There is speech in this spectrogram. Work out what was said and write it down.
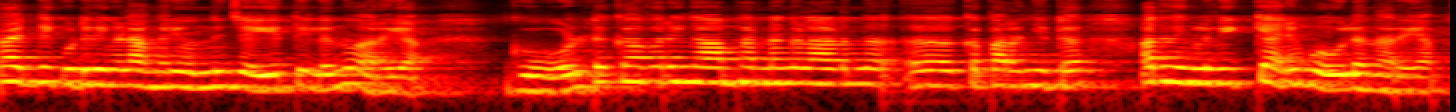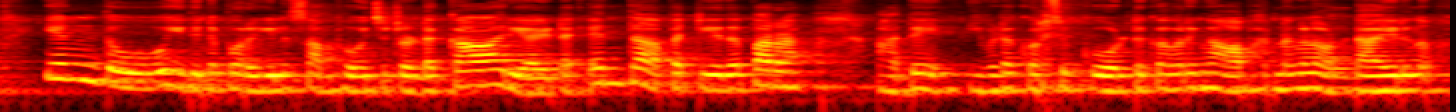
കരുതിക്കുട്ടി നിങ്ങൾ അങ്ങനെ ഒന്നും ചെയ്യത്തില്ലെന്നും അറിയാം. ഗോൾഡ് കവറിങ് ആഭരണങ്ങളാണെന്ന് ഒക്കെ പറഞ്ഞിട്ട് അത് നിങ്ങൾ വിൽക്കാനും പോകില്ലെന്നറിയാം എന്തോ ഇതിന്റെ പുറകിൽ സംഭവിച്ചിട്ടുണ്ട്. കാര്യമായിട്ട് എന്താ പറ്റിയത് പറ. അതെ ഇവിടെ കുറച്ച് ഗോൾഡ് കവറിങ് ആഭരണങ്ങൾ ഉണ്ടായിരുന്നു.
